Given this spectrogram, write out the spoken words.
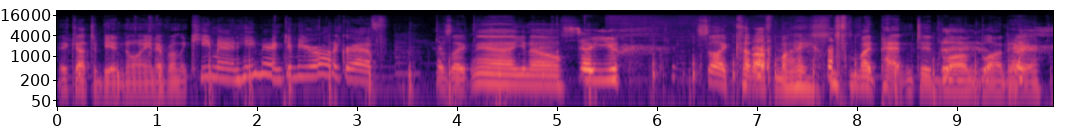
it got to be annoying. Everyone like, He-Man, He-Man, give me your autograph. I was like, nah, you know. So you So I cut off my my patented long blonde hair.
